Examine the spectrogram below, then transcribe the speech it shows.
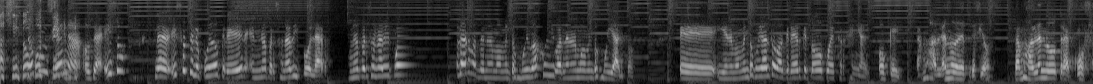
así no, funciona. O sea, eso Claro, eso te lo puedo creer en una persona bipolar. Una persona bipolar va a tener momentos muy bajos y va a tener momentos muy altos. Eh, y en el momento muy alto va a creer que todo puede ser genial. Ok, estamos hablando de depresión, estamos hablando de otra cosa.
